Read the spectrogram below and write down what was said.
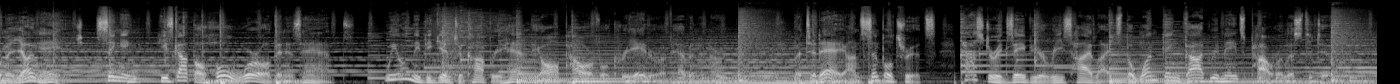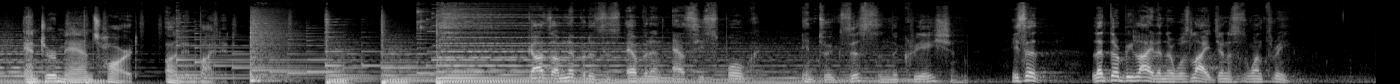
From a young age, singing He's Got the Whole World in His Hands, we only begin to comprehend the all powerful Creator of heaven and earth. But today on Simple Truths, Pastor Xavier Reese highlights the one thing God remains powerless to do enter man's heart uninvited. God's omnipotence is evident as He spoke into existence the creation. He said, Let there be light, and there was light. Genesis 1 3.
